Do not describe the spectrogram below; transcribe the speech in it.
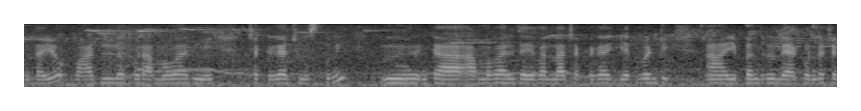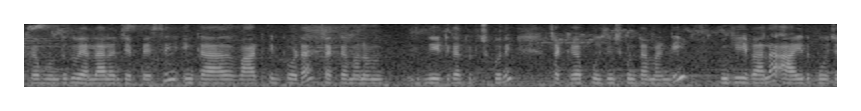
ఉంటాయో వాటిల్లో కూడా అమ్మవారిని చక్కగా చూసుకుని ఇంకా అమ్మవారి దయ వల్ల చక్కగా ఎటువంటి ఇబ్బందులు లేకుండా చక్కగా ముందుకు వెళ్ళాలని చెప్పేసి ఇంకా వాటిని కూడా చక్కగా మనం నీట్గా తుడుచుకొని చక్కగా పూజించుకుంటామండి. ఇంక ఇవాళ ఆయుధ పూజ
